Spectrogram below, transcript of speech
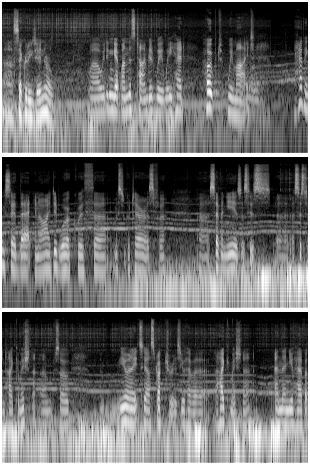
uh, Secretary General? Well, we didn't get one this time, did we? We had hoped we might. Having said that, you know, I did work with uh, Mr. Guterres for uh, seven years as his uh, assistant high commissioner. And so, UNHCR um, structure is you have a, a high commissioner, and then you have a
